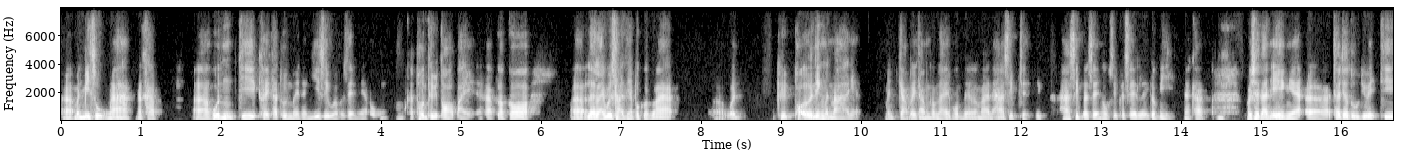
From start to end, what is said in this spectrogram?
เอ่อมันมีสูงมากนะครับอ่าหุ้นที่เคยขาดทุนไปถึงยี่สิบกว่าเปอร์เซ็นต์เนี่ยผมก็ทนถือต่อไปนะครับ แล้วก็เอ่อหลายๆบริษัทเนี่ยปรากฏว่าเอ่อวันคือพอ e a r n i n g มันมาเนี่ย มันกลับไปทำกำไรให้ผมได้ประมาณห้าสิบเจ็ดห้าสิบเปอร์เซ็นต์หกสิบเปอร์เซ็นต์เลยก็มีนะครับ เพราะฉะนั้นเองเนี่ยเอ่อถ้าจะดูที่ที่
